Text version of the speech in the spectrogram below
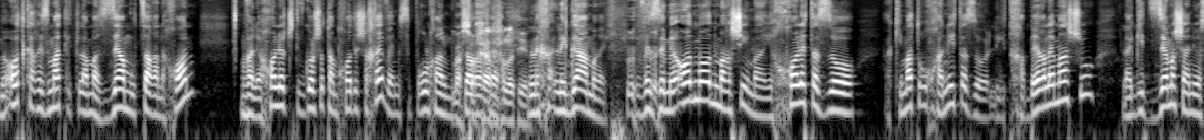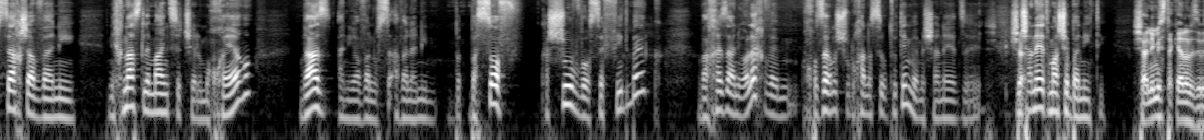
מאוד כריזמטית למה זה המוצר הנכון, אבל יכול להיות שתפגוש אותם חודש אחרי והם יספרו לך על מוצר משהו אחר. אחר לחלוטין. לח- לגמרי. וזה מאוד מאוד מרשים, היכולת הזו, הכמעט רוחנית הזו, להתחבר למשהו, להגיד, זה מה שאני עושה עכשיו, ואני נכנס ל mindset של מוכר, ואז אני, אבל, אבל אני בסוף קשוב ועושה פידבק, ואחרי זה אני הולך וחוזר לשולחן השרטוטים ומשנה את זה, כש- משנה את מה שבניתי. כשאני מסתכל על זה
